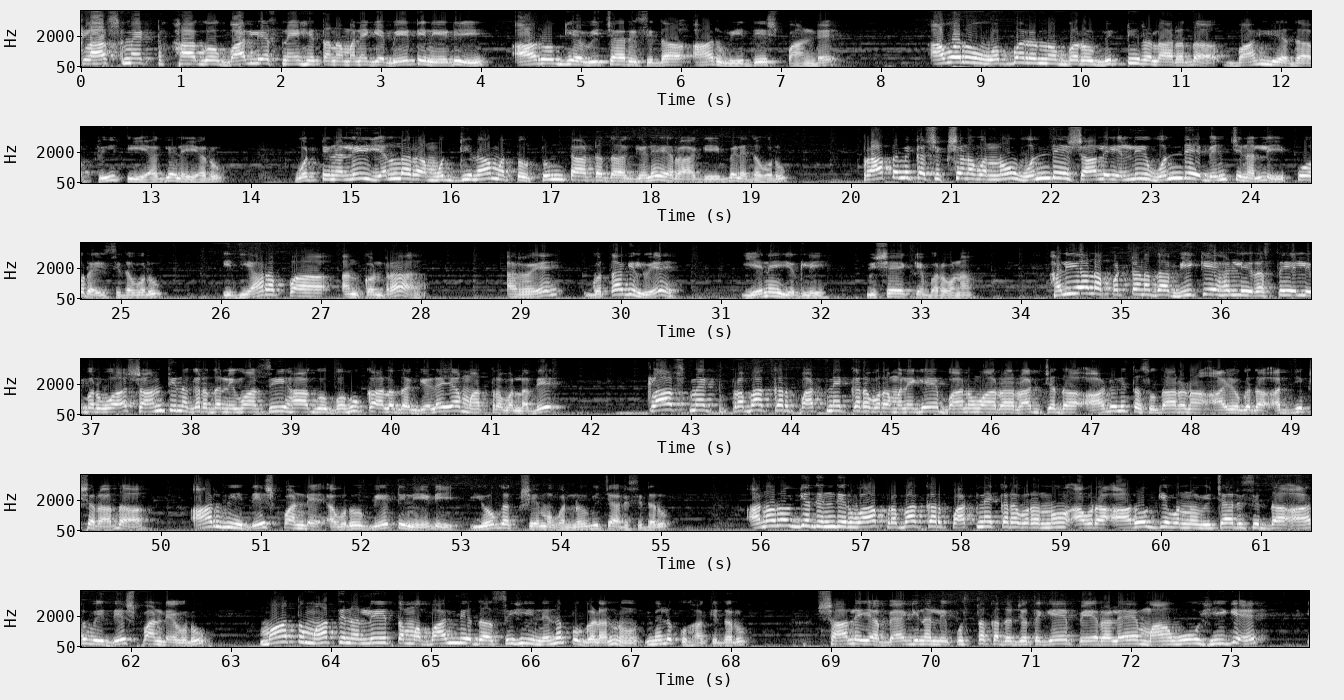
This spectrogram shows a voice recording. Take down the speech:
Classmate ಹಾಗೂ ಬಾಲ್ಯ ಸ್ನೇಹಿತನ ಮನೆಗೆ ಭೇಟಿ ನೀಡಿ ಆರೋಗ್ಯ ವಿಚಾರಿಸಿದ ಆರ್ ವಿ ದೇಶಪಾಂಡೆ. ಅವರು ಒಬ್ಬರನ್ನೊಬ್ಬರು ಬಿಟ್ಟಿರಲಾರದ ಬಾಲ್ಯದ ಪ್ರೀತಿಯ ಗೆಳೆಯರು. ಒಟ್ಟಿನಲ್ಲಿ ಎಲ್ಲರ ಮುದ್ದಿನ ಮತ್ತು ತುಂಟಾಟದ ಗೆಳೆಯರಾಗಿ ಬೆಳೆದವರು. ಪ್ರಾಥಮಿಕ ಶಿಕ್ಷಣವನ್ನು ಒಂದೇ ಶಾಲೆಯಲ್ಲಿ ಒಂದೇ ಬೆಂಚಿನಲ್ಲಿ ಪೂರೈಸಿದವರು. ಇದ್ಯಾರಪ್ಪ ಅಂದ್ಕೊಂಡ್ರಾ ಅರ್ರೇ, ಗೊತ್ತಾಗಿಲ್ವೇ? ಏನೇ ಇರಲಿ, ವಿಷಯಕ್ಕೆ ಬರೋಣ. ಹಳಿಯಾಳ ಪಟ್ಟಣದ ಬಿಕೆಹಳ್ಳಿ ರಸ್ತೆಯಲ್ಲಿ ಬರುವ ಶಾಂತಿನಗರದ ನಿವಾಸಿ ಹಾಗೂ ಬಹುಕಾಲದ ಗೆಳೆಯ ಮಾತ್ರವಲ್ಲದೆ, ಕ್ಲಾಸ್ಮೇಟ್ ಪ್ರಭಾಕರ್ ಪಾಟ್ನೇಕರ್ ಅವರ ಮನೆಗೆ ಭಾನುವಾರ ರಾಜ್ಯದ ಆಡಳಿತ ಸುಧಾರಣಾ ಆಯೋಗದ ಅಧ್ಯಕ್ಷರಾದ ಆರ್ ವಿ ದೇಶಪಾಂಡೆ ಅವರು ಭೇಟಿ ನೀಡಿ ಯೋಗಕ್ಷೇಮವನ್ನು ವಿಚಾರಿಸಿದರು. ಅನಾರೋಗ್ಯದಿಂದಿರುವ ಪ್ರಭಾಕರ್ ಪಾಟ್ನೇಕರ್ ಅವರನ್ನು ಅವರ ಆರೋಗ್ಯವನ್ನು ವಿಚಾರಿಸಿದ್ದ ಆರ್ ವಿ ದೇಶಪಾಂಡೆ ಅವರು, ಮಾತು ಮಾತಿನಲ್ಲಿ ತಮ್ಮ ಬಾಲ್ಯದ ಸಿಹಿ ನೆನಪುಗಳನ್ನು ಮೆಲುಕು ಹಾಕಿದರು. ಶಾಲೆಯ ಬ್ಯಾಗಿನಲ್ಲಿ ಪುಸ್ತಕದ ಜೊತೆಗೆ ಪೇರಳೆ, ಮಾವು, ಹೀಗೆ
